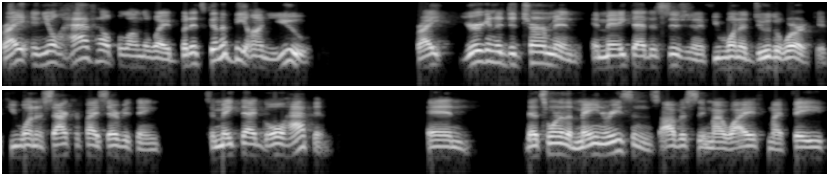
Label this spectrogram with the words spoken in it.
Right? And you'll have help along the way, but it's going to be on you right? You're going to determine and make that decision if you want to do the work, if you want to sacrifice everything to make that goal happen. And that's one of the main reasons. Obviously, my wife, my faith,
